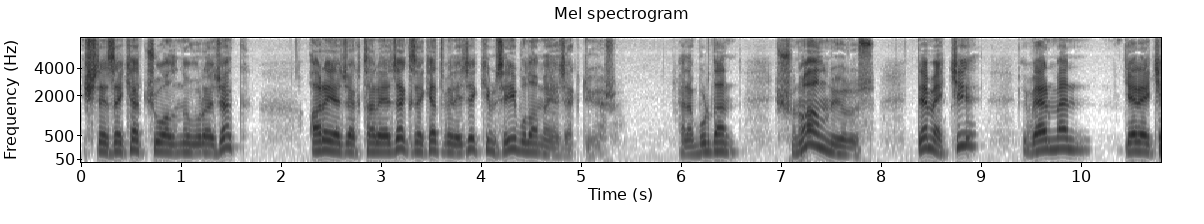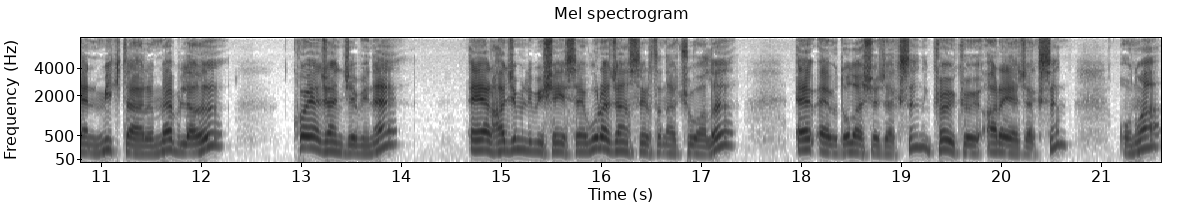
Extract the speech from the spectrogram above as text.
işte zekat çuvalını vuracak, arayacak, tarayacak, zekat verecek kimseyi bulamayacak diyor. Yani buradan şunu anlıyoruz. Demek ki vermen gereken miktarı, meblağı koyacaksın cebine. Eğer hacimli bir şeyse vuracaksın sırtına çuvalı. Ev ev dolaşacaksın, köy köy arayacaksın. Ona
